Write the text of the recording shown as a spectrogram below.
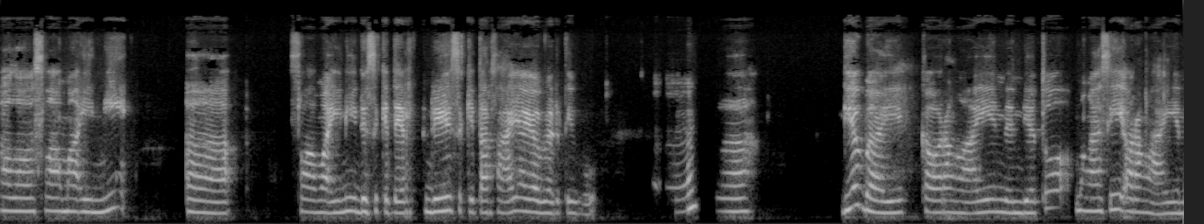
Kalau selama ini uh, selama ini di sekitar di sekitar saya ya berarti bu. Uh, dia baik ke orang lain dan dia tuh mengasihi orang lain.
